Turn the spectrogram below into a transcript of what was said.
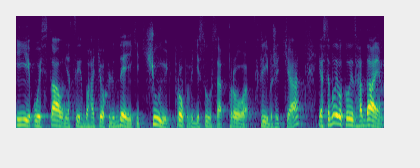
і ось ставлення цих багатьох людей, які чують проповідь Ісуса про хліб життя. І особливо, коли згадаємо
